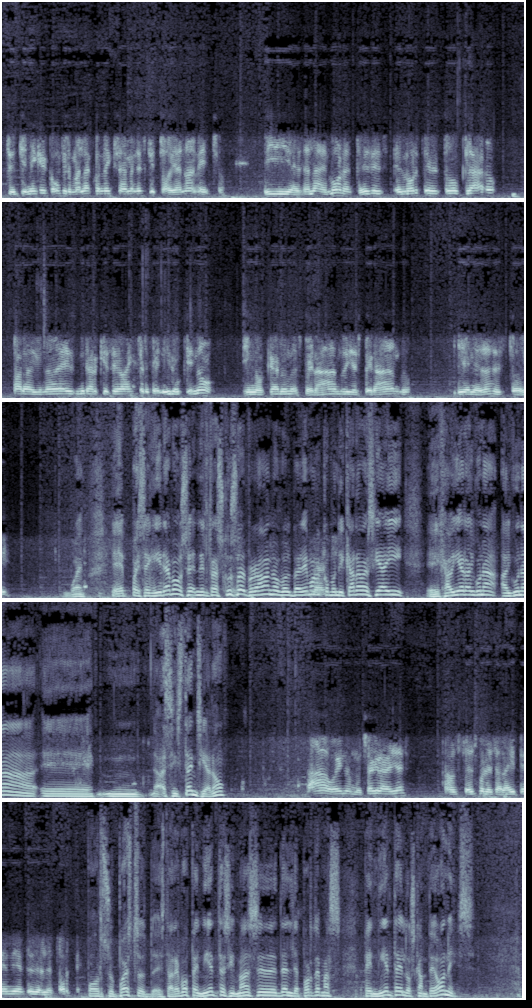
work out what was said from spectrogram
se tienen que confirmarla con exámenes que todavía no han hecho y esa es la demora. Entonces es, es mejor tener todo claro para de una vez mirar qué se va a intervenir o qué no y no quedar uno esperando y esperando y en esas estoy. Bueno, eh, pues seguiremos en el transcurso del programa, nos volveremos a comunicar a ver si hay, eh, Javier, alguna alguna eh, mm, asistencia, ¿no? Ah, bueno, muchas gracias a ustedes por estar ahí pendientes del deporte. Por supuesto, estaremos pendientes y más eh, del deporte, más pendiente de los campeones.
